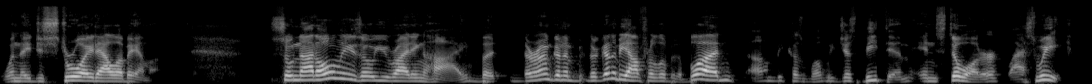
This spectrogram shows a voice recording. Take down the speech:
when they destroyed Alabama. So not only is OU riding high, but they're going to they're going to be out for a little bit of blood um, because well we just beat them in Stillwater last week.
